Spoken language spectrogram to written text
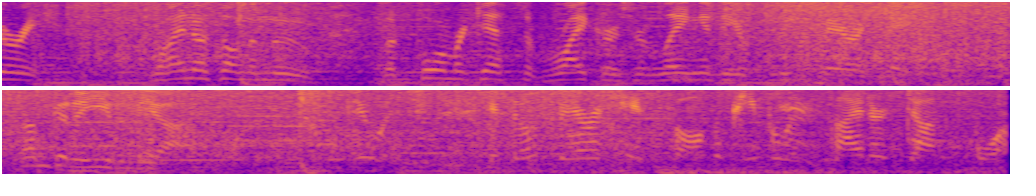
Yuri, Rhino's on the move, but former guests of Rikers are laying into your police barricade. I'm gonna even the odds. Do it. If those barricades fall, the people inside are done for.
